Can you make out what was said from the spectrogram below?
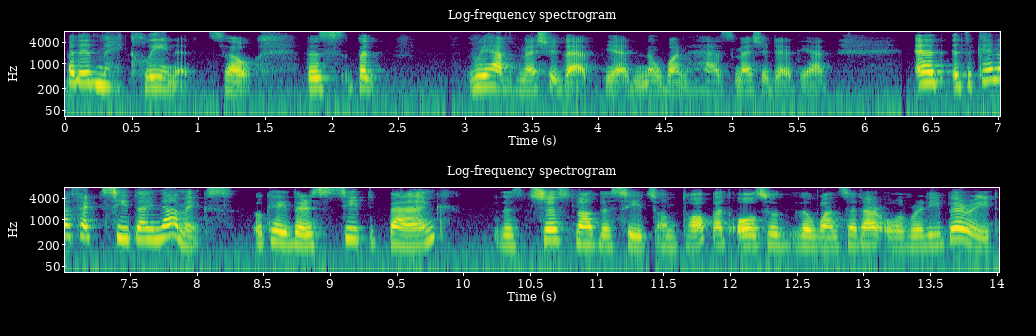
but it may clean it. So this, but we haven't measured that yet. No one has measured that yet and it can affect seed dynamics. Okay, there's seed bank. That's just not the seeds on top, but also the ones that are already buried.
